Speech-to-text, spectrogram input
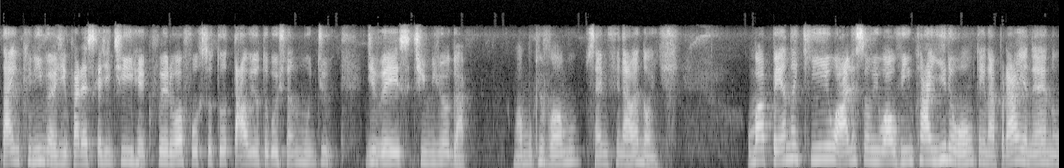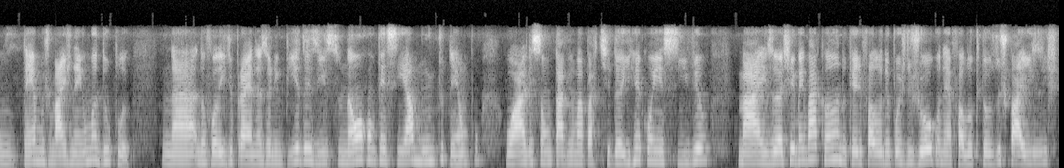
tá incrível, a gente, parece que a gente recuperou a força total e eu tô gostando muito de, de ver esse time jogar. Vamos que vamos, semifinal é nós. Uma pena que o Alisson e o Alvinho caíram ontem na praia, né? Não temos mais nenhuma dupla na, no vôlei de praia nas Olimpíadas. Isso não acontecia há muito tempo. O Alisson estava em uma partida irreconhecível, mas eu achei bem bacana o que ele falou depois do jogo, né? Falou que todos os países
